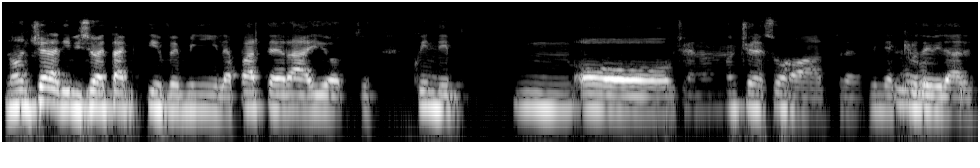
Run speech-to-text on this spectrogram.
non c'è la divisione tag team femminile, a parte Riot, quindi mh, o- cioè, non, non ce ne sono altre, quindi a chi lo devi dare?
